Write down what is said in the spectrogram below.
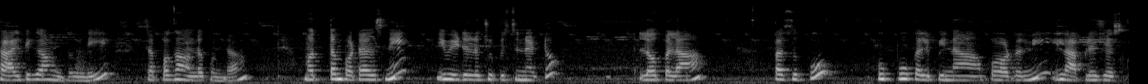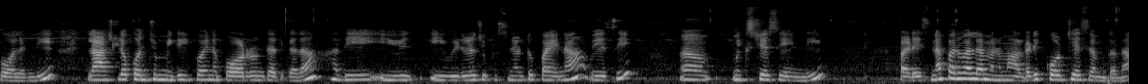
సాల్టీగా ఉంటుంది చప్పగా ఉండకుండా. మొత్తం పొటాల్స్ని ఈ వీడియోలో చూపిస్తున్నట్టు లోపల పసుపు ఉప్పు కలిపిన పౌడర్ని ఇలా అప్లై చేసుకోవాలండి. లాస్ట్లో కొంచెం మిగిలిపోయిన పౌడర్ ఉంటుంది కదా అది ఈ ఈ వీడియోలో చూపిస్తున్నట్టు పైన వేసి మిక్స్ చేసేయండి. పడేసినా పర్వాలే మనం ఆల్రెడీ కోట్ చేసాం కదా.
